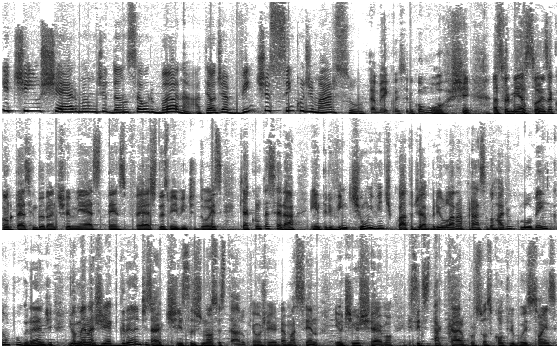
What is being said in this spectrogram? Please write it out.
e Tinho Sherman de Dança Urbana até o dia 25 de março. Também conhecido como hoje. As premiações acontecem durante o MS Dance Fest 2022, que acontecerá entre 21 e 24 de abril lá na Praça do Rádio Clube, em Campo Grande, e homenageia grandes artistas de nosso estado, que é o Jair Damasceno e o Tinho Sherman, que se destacaram por suas contribuições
